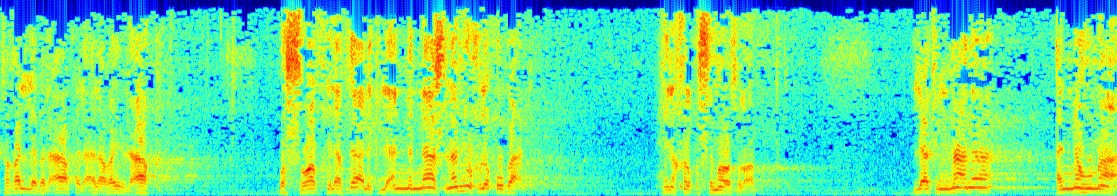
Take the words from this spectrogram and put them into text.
فغلب العاقل على غير العاقل. والصواب خلاف ذلك لأن الناس لم يخلقوا بعد. حين خلق السماوات والأرض. لكن المعنى أنهما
